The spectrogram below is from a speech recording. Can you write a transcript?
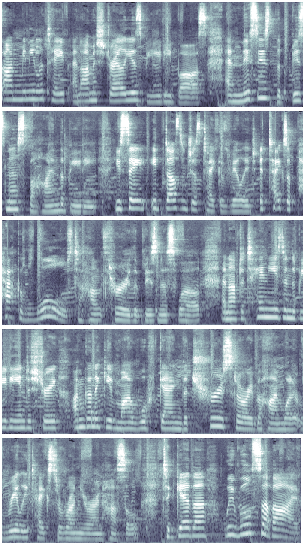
I'm Mini Latif and I'm Australia's beauty boss. And this is the business behind the beauty. You see, it doesn't just take a village, it takes a pack of wolves to hunt through the business world. And after 10 years in the beauty industry, I'm going to give my wolf gang the true story behind what it really takes to run your own hustle. Together, we will survive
